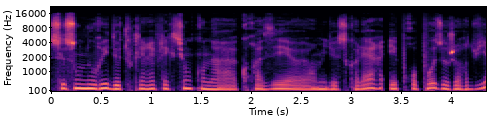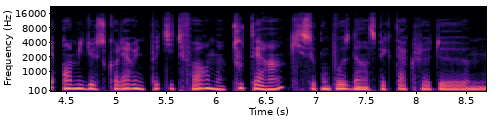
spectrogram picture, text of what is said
se sont nourris de toutes les réflexions qu'on a croisées en milieu scolaire et proposent aujourd'hui en milieu scolaire une petite forme tout terrain qui se compose d'un spectacle de...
